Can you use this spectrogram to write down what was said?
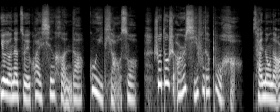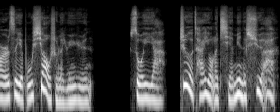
又有那嘴快心狠的故意挑唆，说都是儿媳妇的不好，才弄得儿子也不孝顺了，云云。所以呀，这才有了前面的血案。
